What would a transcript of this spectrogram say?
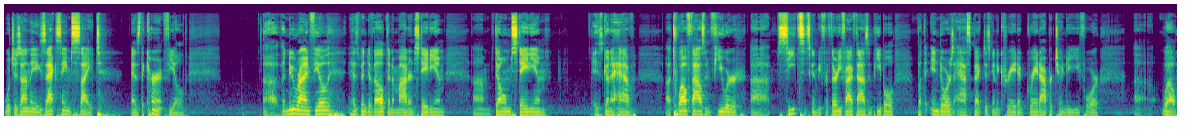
which is on the exact same site as the current field uh, the new Ryan Field has been developed in a modern stadium. Um, Dome Stadium is going to have uh, 12,000 fewer uh, seats. It's going to be for 35,000 people, but the indoors aspect is going to create a great opportunity for, uh, well,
